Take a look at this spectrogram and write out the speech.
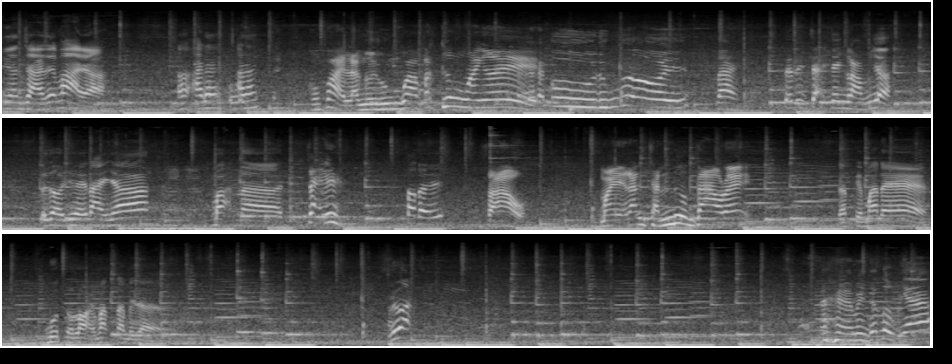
Đi ăn trái sẽ phải à à, ai đây? Ai đây? Có phải là người hôm qua bắt cướp không anh ơi? Ừ đúng rồi Này Thế thì chạy nhanh lắm nhỉ Bây giờ như thế này nhá Bạn à, chạy đi Sau đấy Sao? Mày đang chắn đường tao đấy Đặt cái mắt đe tôi lòi mắt ra bây giờ Lượn. Mình tiếp tục nhá.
